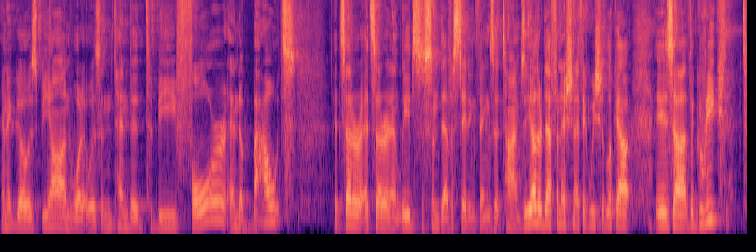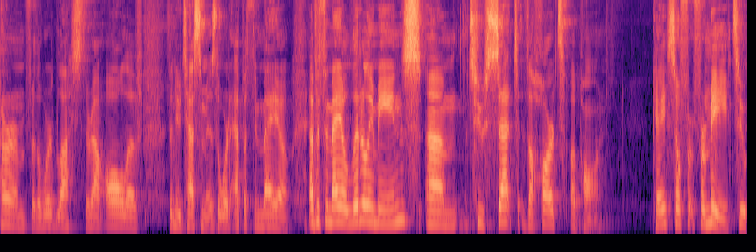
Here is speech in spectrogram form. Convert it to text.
and it goes beyond what it was intended to be for and about et cetera, et cetera, and it leads to some devastating things at times. The other definition I think we should look at is uh, the Greek term for the word lust throughout all of the New Testament is the word epithumeo. Epithumeo literally means um, to set the heart upon. Okay, so for, for me, to,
